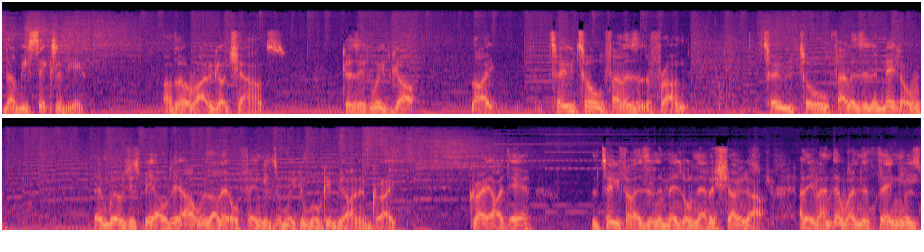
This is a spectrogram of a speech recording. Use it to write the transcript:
there'll be six of you. I thought, right, we've got a chance. Because if we've got like two tall fellas at the front, two tall fellas in the middle, then we'll just be holding it up with our little fingers and we can walk in behind them. Great. Great idea. The two fellas in the middle never showed up. And it meant that when the thing was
